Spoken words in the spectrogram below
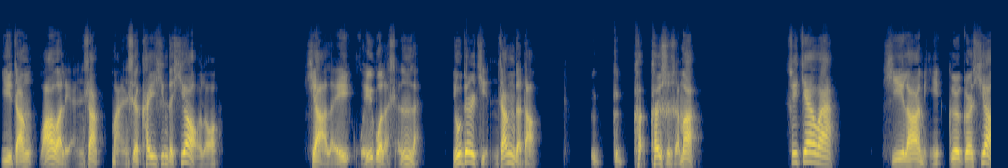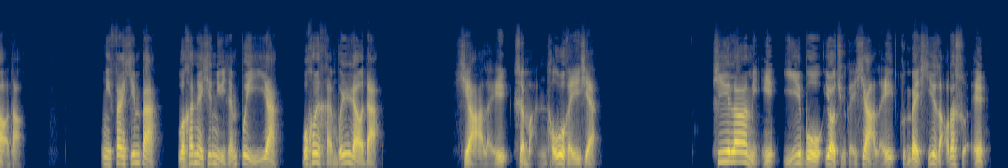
一张娃娃脸上满是开心的笑容。夏雷回过了神来，有点紧张的道：“开开开始什么？睡觉啊！”希拉米咯咯笑道：“你放心吧，我和那些女人不一样，我会很温柔的。”夏雷是满头黑线。希拉米一步要去给夏雷准备洗澡的水，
